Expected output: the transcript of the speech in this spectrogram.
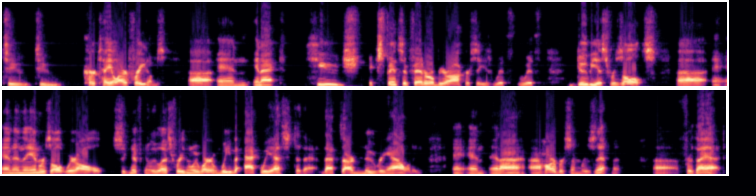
to to curtail our freedoms uh, and enact huge, expensive federal bureaucracies with with dubious results. Uh, and in the end result, we're all significantly less free than we were, and we've acquiesced to that. That's our new reality, and and, and I, I harbor some resentment uh, for that.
